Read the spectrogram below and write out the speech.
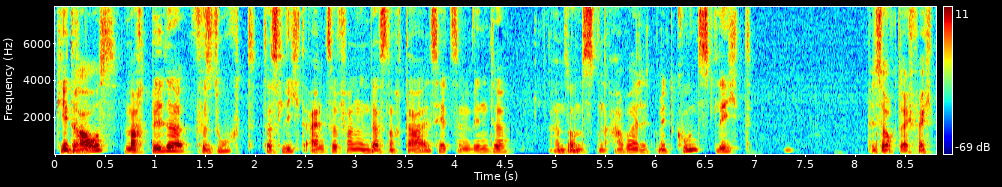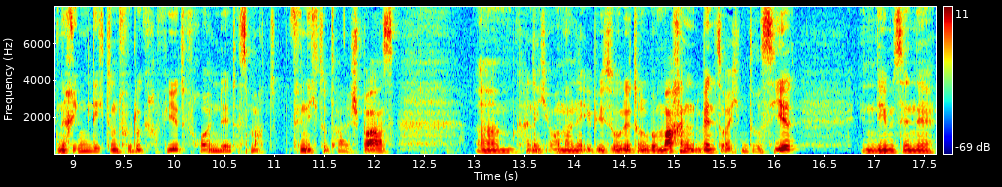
geht raus, macht Bilder, versucht das Licht einzufangen, das noch da ist jetzt im Winter. Ansonsten arbeitet mit Kunstlicht, besorgt euch vielleicht ein Ringlicht und fotografiert Freunde. Das macht, finde ich, total Spaß. Ähm, kann ich auch mal eine Episode drüber machen, wenn es euch interessiert. In dem Sinne,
